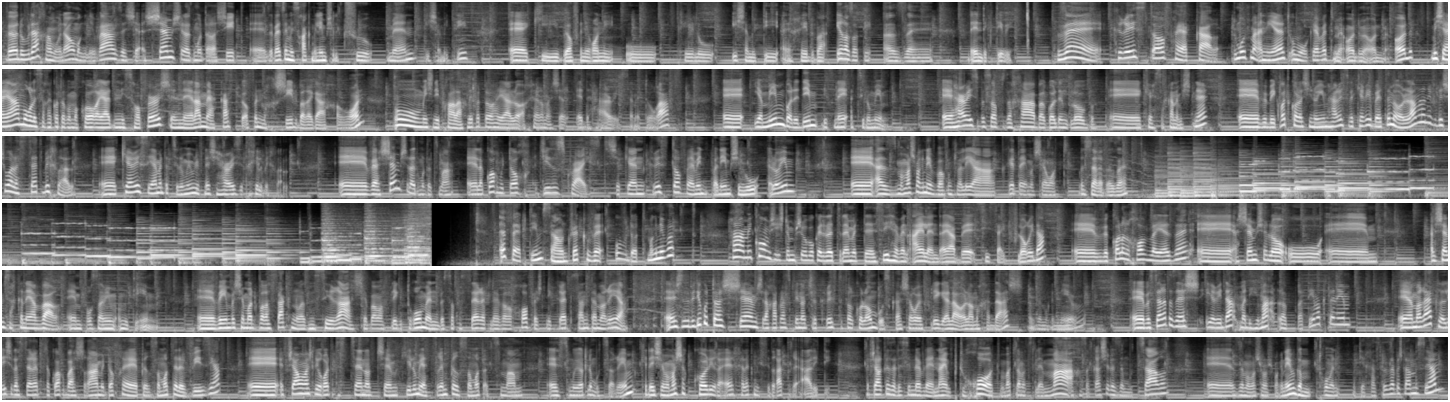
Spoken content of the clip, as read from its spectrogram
ועוד עובדה חמודה ומגניבה זה שהשם של הדמות הראשית אה, זה בעצם משחק מילים של true man, איש אמיתי, אה, כי באופן אירוני הוא כאילו איש אמיתי היחיד בעיר הזאתי, אז אה, די אינדקטיבי. וכריסטוף היקר, דמות מעניינת ומורכבת מאוד מאוד מאוד. מי שהיה אמור לשחק אותו במקור היה דניס הופר, שנעלם מה-cast באופן מחשיד ברגע האחרון, ומי שנבחר להחליף אותו היה לא אחר מאשר אד האריס המטורף. אה, ימים בודדים לפני הצילומים. אה, האריס בסוף זכה ב-Golden Globe אה, כשחקן המשנה, אה, ובעקבות כל השינויים האריס וקרי בעצם מעולם לא נפגשו על הסט בכלל. אה, קרי סיים את הצילומים לפני שהאריס התחיל בכלל. אה, והשם של הדמות עצמה אה, לקוח מתוך Jesus Christ, שכן כריסטוף העמיד פנים שהוא אלוהים. Uh, אז ממש מגניב באופן כללי הקטע עם השמות בסרט הזה. אפקטים, סאונדטרק ועובדות מגניבות. המיקום שהשתמשו בו כדי לצלם את סי הבן איילנד היה בסי-סייד פלורידה, אה, וכל רחוב באי הזה, אה, השם שלו הוא אה, על שם שחקני עבר מפורסמים אמיתיים. ואם בשמות כבר עסקנו, אז הסירה שבה מפליג טרומן בסוף הסרט לעבר החופש נקראת סנטה מריה, שזה בדיוק אותו השם של אחת מהספינות של כריסטופר קולומבוס כאשר הוא הפליג אל העולם החדש, אז זה מגניב. בסרט הזה יש ירידה מדהימה לפרטים הקטנים. המראה הכללי של הסרט לקוח בהשראה מתוך פרסומות טלוויזיה, אה, אפשר ממש לראות את הסצנות שהם כאילו מייצרים פרסומות עצמם אה, סמויות למוצרים, כדי שממש הכל ייראה חלק מסדרת ריאליטי. אפשר כזה לשים לב לעיניים פתוחות, מבט למצלמה, החזקה של איזה מוצר, אה, זה ממש ממש מגניב, גם טרומן מתייחס לזה בשלב מסוים.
